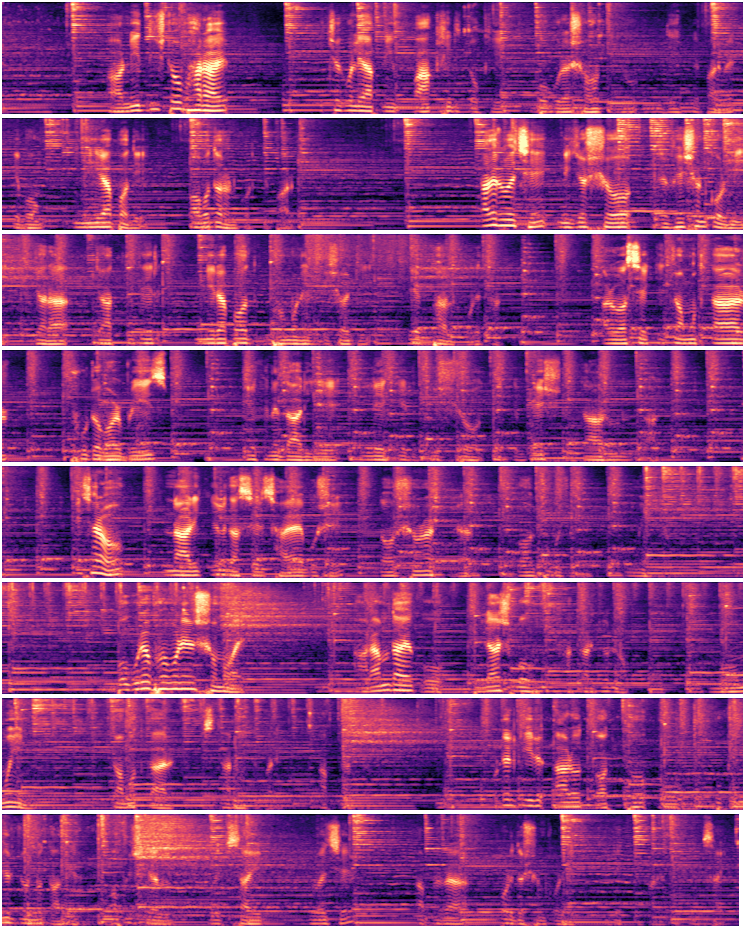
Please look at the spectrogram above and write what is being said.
আর নির্দিষ্ট ভাড়ায় ইচ্ছে করলে আপনি পাখির চোখে বগুড়া শহরটিও দেখতে পারবেন এবং নিরাপদে অবতরণ করতে পারবেন। তাদের রয়েছে নিজস্ব এভিয়েশন কর্মী যারা যাত্রীদের নিরাপদ ভ্রমণের বিষয়টি দেখভাল করে থাকে। আরও আছে একটি চমৎকার ফুট ওভার ব্রিজ যেখানে দাঁড়িয়ে লেকের দৃশ্য দেখতে বেশ দারুণ লাগে। এছাড়াও নারিকেল গাছের ছায়ায় বসে দর্শনার্থীরা গল্প বগুড়া ভ্রমণের সময় আরামদায়ক ও বিলাসবহুল থাকার জন্য মমইন চমৎকার স্থান হতে পারে আপনার হোটেলটির আরও তথ্য ও বুকিংয়ের জন্য তাদের অফিসিয়াল ওয়েবসাইট রয়েছে, আপনারা পরিদর্শন করে দেখতে পারেন ওয়েবসাইট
